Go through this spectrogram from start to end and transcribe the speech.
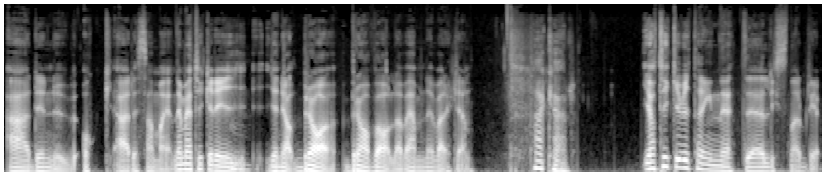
är det nu och är det samma? Nej men jag tycker det är mm. genialt, bra, bra val av ämne verkligen. Tackar. Jag tycker vi tar in ett eh, lyssnarbrev.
